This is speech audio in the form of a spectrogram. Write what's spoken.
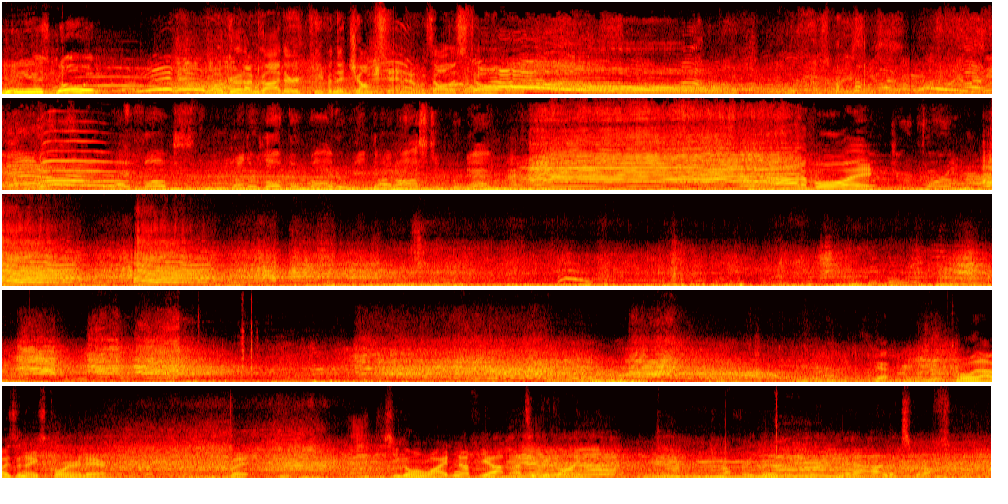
He is going. Oh, good. I'm glad they're keeping the jumps in and with all this stuff. Oh. All right, folks. Another local rider, we've got Austin Burnett. Oh. Atta boy. Cheering for him. Yeah. Oh, that was a nice corner there. But is he going wide enough? Yeah, that's a good line. It's rough right there. Yeah, that looks rough.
